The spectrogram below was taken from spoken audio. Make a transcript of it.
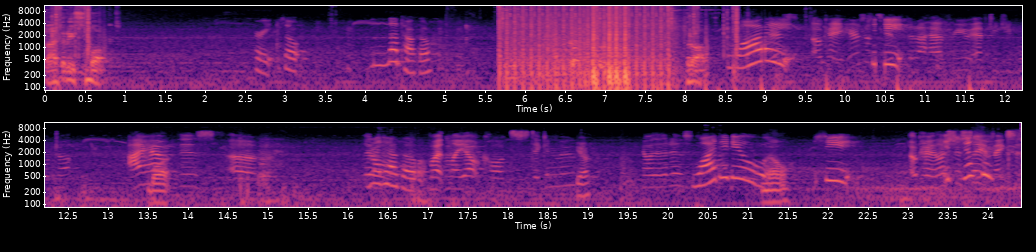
Battery smoked. Alright, so that taco. Dropped. Why? Okay, here's a See- tip that I have for you, FTG Pork Chop. I have What? this um little taco. button layout called Stick and Move. Yeah. You know what it is? Why did you No. see? Okay, let's just just say it makes it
